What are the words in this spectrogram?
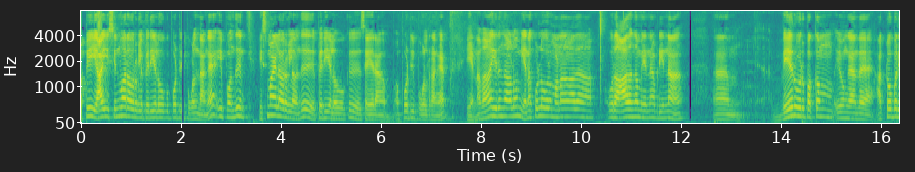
அப்பயே யாயி சின்வார் அவர்களை பெரிய அளவுக்கு போற்றி புகழ்ந்தாங்க. இப்போ வந்து இஸ்மாயில் அவர்களை வந்து பெரிய அளவுக்கு செய்கிறாங்க போற்றி புகழ்கிறாங்க என்னதான் இருந்தாலும் எனக்குள்ள ஒரு மன ஒரு ஆதங்கம் என்ன அப்படின்னா வேறொரு பக்கம் இவங்க அந்த அக்டோபர்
